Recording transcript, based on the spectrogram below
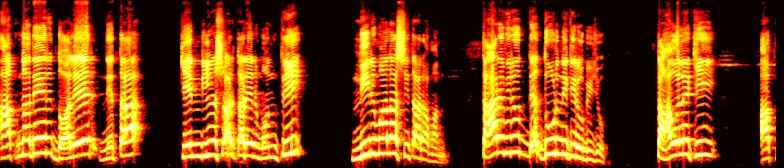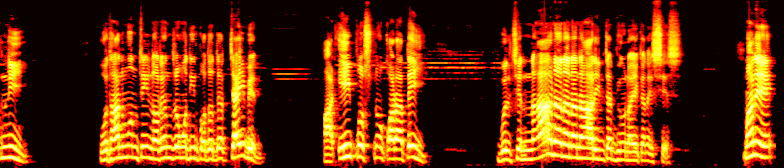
আপনাদের দলের নেতা কেন্দ্রীয় সরকারের মন্ত্রী নির্মলা সীতারামন তার বিরুদ্ধে দুর্নীতির অভিযোগ। তাহলে কি আপনি প্রধানমন্ত্রী নরেন্দ্র মোদীর পদত্যাগ চাইবেন? আর এই প্রশ্ন করাতেই বলছেন, না না না না না, আর ইন্টারভিউ না, এখানে শেষ। মানে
